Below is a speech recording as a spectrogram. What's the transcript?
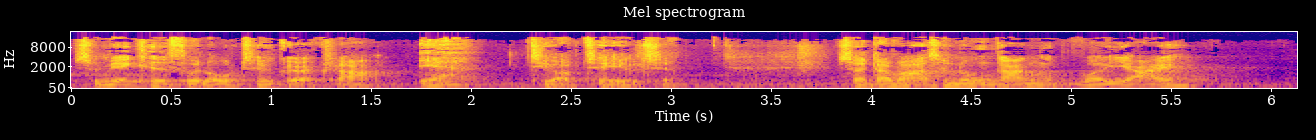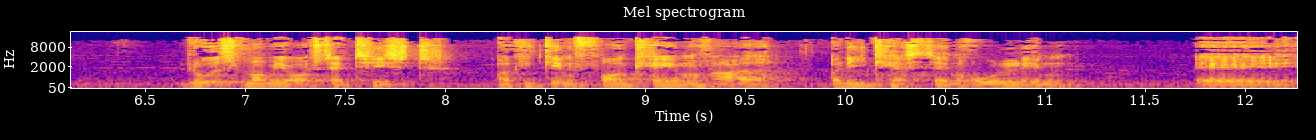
som jeg ikke havde fået lov til at gøre klar Ja. til optagelse. Så der var altså nogle gange, hvor jeg lod som om jeg var statist, og gik ind foran kameraet, og lige kastede en rulle ind øh,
